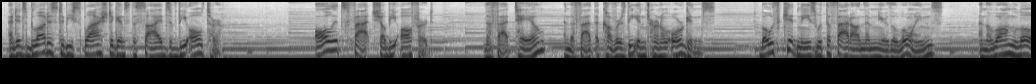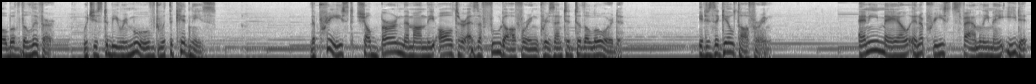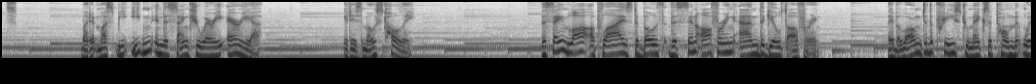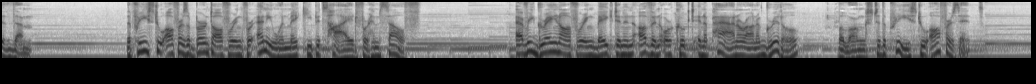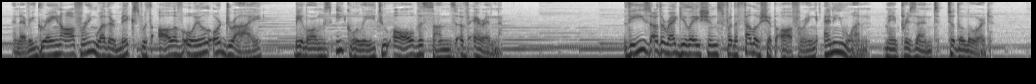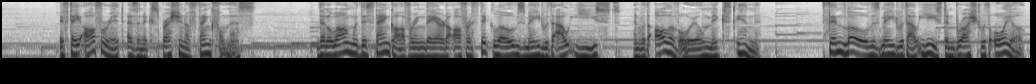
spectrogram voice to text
and its blood is to be splashed against the sides of the altar. All its fat shall be offered the fat tail and the fat that covers the internal organs, both kidneys with the fat on them near the loins, and the long lobe of the liver, which is to be removed with the kidneys. The priest shall burn them on the altar as a food offering presented to the Lord. It is a guilt offering any male in a priest's family may eat it, but it must be eaten in the sanctuary area. It is most holy. The same law applies to both the sin offering and the guilt offering. They belong to the priest who makes atonement with them. The priest who offers a burnt offering for anyone may keep its hide for himself. Every grain offering baked in an oven or cooked in a pan or on a griddle belongs to the priest who offers it. And every grain offering, whether mixed with olive oil or dry, belongs equally to all the sons of Aaron. These are the regulations for the fellowship offering anyone may present to the Lord. If they offer it as an expression of thankfulness, then, along with this thank offering, they are to offer thick loaves made without yeast and with olive oil mixed in. Thin loaves made without yeast and brushed with oil.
